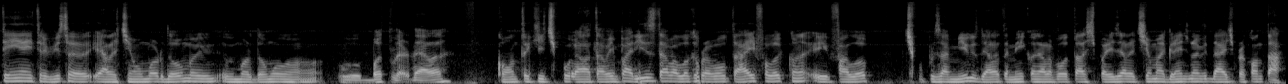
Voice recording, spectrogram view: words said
tem a entrevista, ela tinha um mordomo, o mordomo, o butler dela, conta que, tipo, ela tava em Paris, estava louca para voltar e falou, e falou, tipo, pros amigos dela também, quando ela voltasse de Paris, ela tinha uma grande novidade para contar.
